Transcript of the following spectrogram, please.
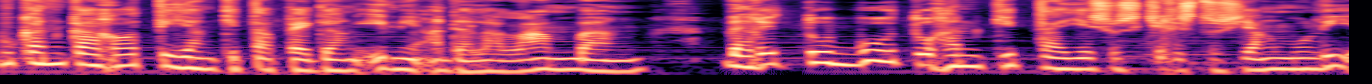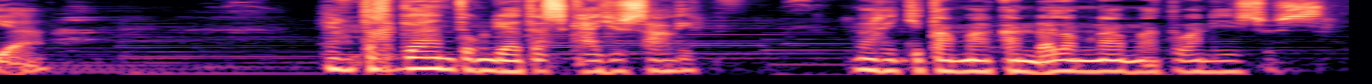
Bukankah roti yang kita pegang ini adalah lambang dari tubuh Tuhan kita Yesus Kristus yang mulia yang tergantung di atas kayu salib. Mari kita makan dalam nama Tuhan Yesus.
